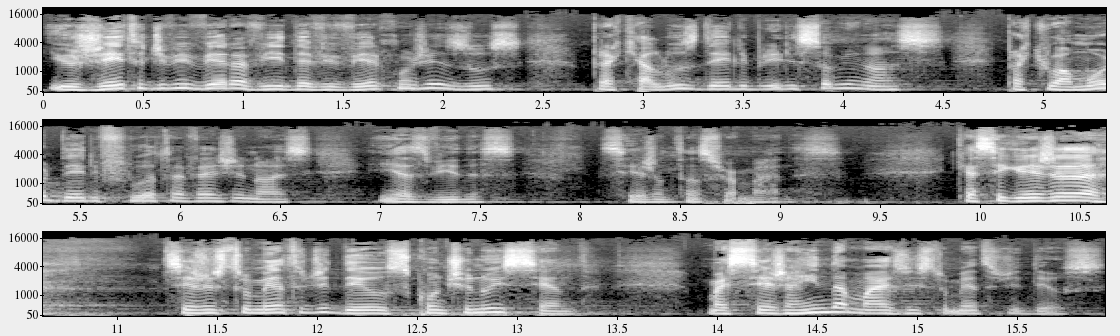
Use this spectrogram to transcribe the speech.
E o jeito de viver a vida é viver com Jesus, para que a luz dele brilhe sobre nós, para que o amor dele flua através de nós e as vidas sejam transformadas. Que essa igreja seja um instrumento de Deus, continue sendo, mas seja ainda mais um instrumento de Deus.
